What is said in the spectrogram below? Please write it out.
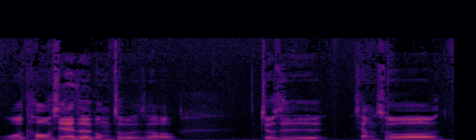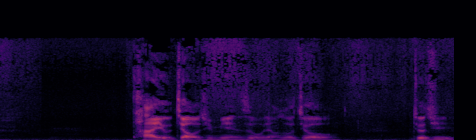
我投现在这个工作的时候，就是想说他有叫我去面试，我想说就。就去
